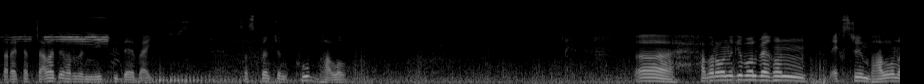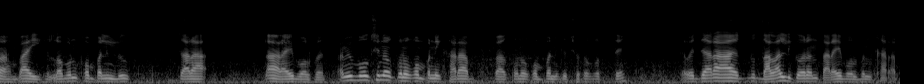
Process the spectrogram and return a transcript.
তারা এটা চালাতে পারবে নির্দ্বিধায় বাইক সাসপেনশন খুব ভালো। আবার অনেকে বলবে এখন এক্সট্রিম ভালো না। ভাই, লবণ কোম্পানির লুক যারা, তারাই বলবেন। আমি বলছি না কোনো কোম্পানি খারাপ বা কোনো কোম্পানিকে ছোট করতে। তবে যারা একটু দালালি করেন, তারাই বলবেন খারাপ।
